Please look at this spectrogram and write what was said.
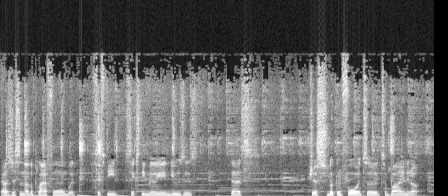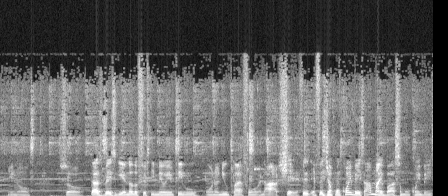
that's just another platform with 50, 60 million users that's just looking forward to, to buying it up, you know. So that's basically another 50 million people on a new platform. And ah, shit, if it if it jump on Coinbase, I might buy some on Coinbase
